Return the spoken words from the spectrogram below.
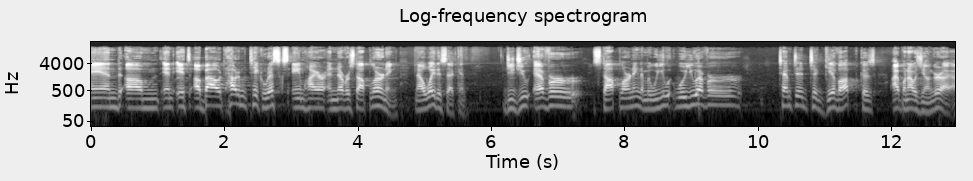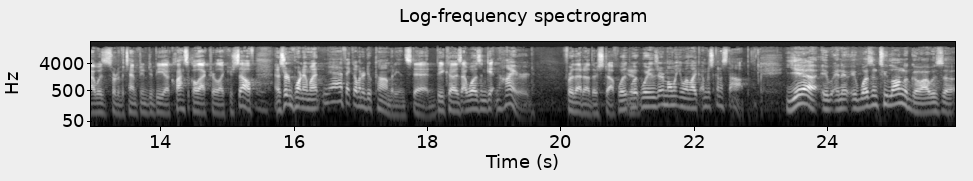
and um, and it's about how to take risks, aim higher, and never stop learning. Now, wait a second. Did you ever stop learning? I mean, were you were you ever tempted to give up? Because I, when I was younger, I, I was sort of attempting to be a classical actor like yourself. At a certain point, I went, nah, I think I'm going to do comedy instead because I wasn't getting hired for that other stuff. Was, was there a moment you went like, I'm just going to stop? Yeah, it, and it, it wasn't too long ago. I was, uh,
